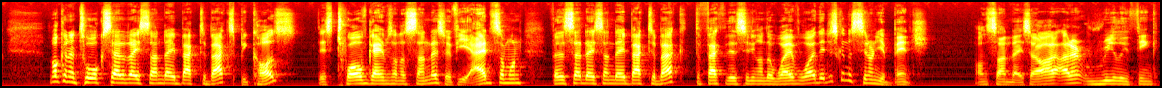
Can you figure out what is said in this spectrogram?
I'm not going to talk Saturday, Sunday back to backs because there's 12 games on a Sunday. So if you add someone for the Saturday, Sunday back to back, the fact that they're sitting on the waiver wire, they're just going to sit on your bench on Sunday. So I, I, don't really think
